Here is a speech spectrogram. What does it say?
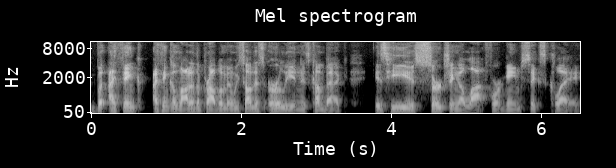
but I think I think a lot of the problem and we saw this early in his comeback is he is searching a lot for game 6 Klay.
